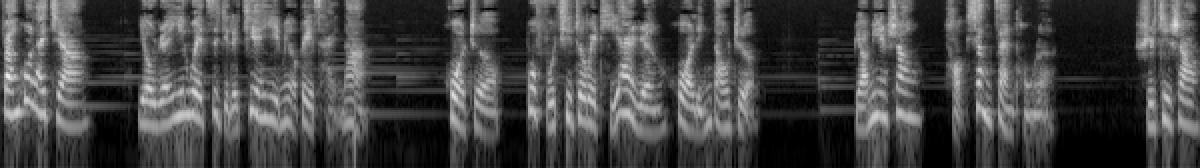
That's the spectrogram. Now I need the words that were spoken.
反过来讲，有人因为自己的建议没有被采纳，或者不服气这位提案人或领导者，表面上好像赞同了，实际上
